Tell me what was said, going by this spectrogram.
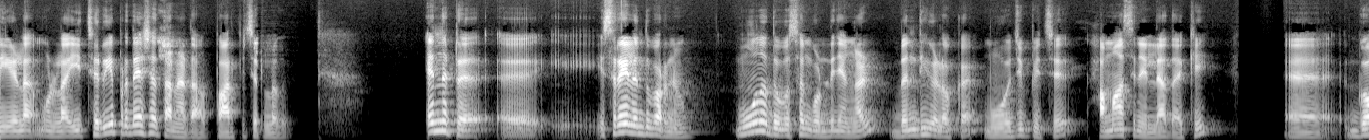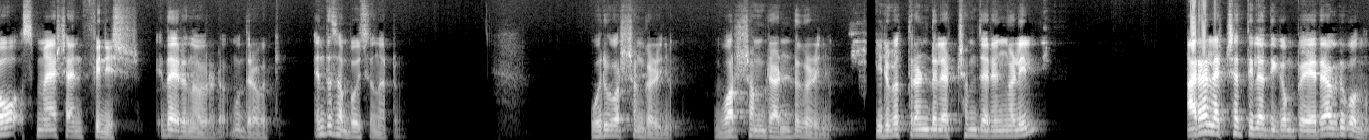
നീളമുള്ള ഈ ചെറിയ പ്രദേശത്താണ് കേട്ടോ പാർപ്പിച്ചിട്ടുള്ളത്. എന്നിട്ട് ഇസ്രയേൽ എന്തു പറഞ്ഞു? മൂന്ന് ദിവസം കൊണ്ട് ഞങ്ങൾ ബന്ധികളൊക്കെ മോചിപ്പിച്ച് ഹമാസിനെ ഇല്ലാതാക്കി ഗോ സ്മാഷ് ആൻഡ് ഫിനിഷ് ഇതായിരുന്നു അവരുടെ മുദ്രാവാക്യം. എന്ത് സംഭവിച്ചു എന്നിട്ട്? ഒരു വർഷം കഴിഞ്ഞു. വർഷം രണ്ട് കഴിഞ്ഞു. ഇരുപത്തിരണ്ട് ലക്ഷം ജനങ്ങളിൽ അരലക്ഷത്തിലധികം പേരെ അവർ കൊന്നു.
